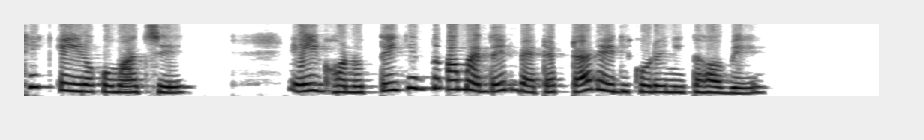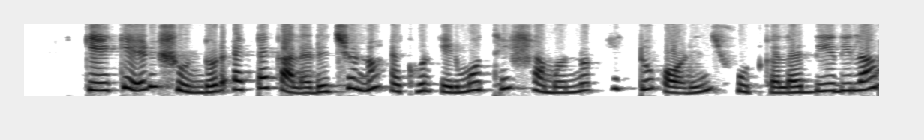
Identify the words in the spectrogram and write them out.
ঠিক এইরকম আছে। এই ঘনত্বেই কিন্তু আমাদের ব্যাটারটা রেডি করে নিতে হবে। কেকের সুন্দর একটা কালারের জন্য এখন এর মধ্যে সামান্য একটু অরেঞ্জ ফুড কালার দিয়ে দিলাম।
